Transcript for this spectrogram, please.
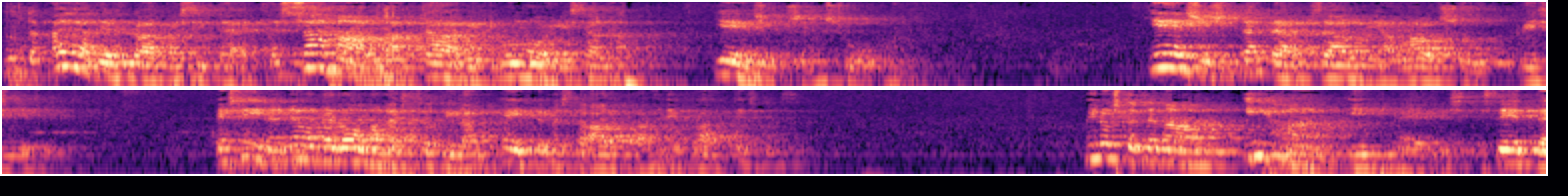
Mutta ajatelkaapa sitä, että samalla Daavid runoili sanat Jeesuksen suuhun. Jeesus tätä psalmia lausuu kristille. Ja siinä ne on ne roomalaiset sotilaat heittämässä arpaa hänen vaatteestansa. Minusta tämä on ihan ihmeellistä. Se, että,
